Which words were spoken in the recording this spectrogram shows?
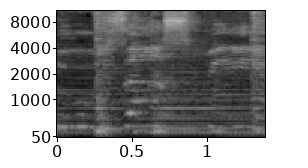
nous inspirer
